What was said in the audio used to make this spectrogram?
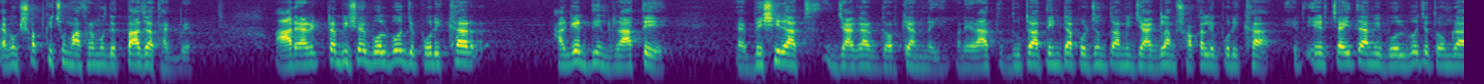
এবং সব কিছু মাথার মধ্যে তাজা থাকবে। আর আরেকটা বিষয় বলব যে পরীক্ষার আগের দিন রাতে বেশি রাত জাগার দরকার নেই। মানে রাত দুটা, তিনটা পর্যন্ত আমি জাগলাম সকালে পরীক্ষা। এর চাইতে আমি বলব যে তোমরা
